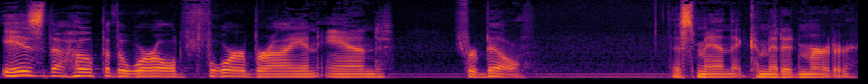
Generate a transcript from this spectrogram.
is the hope of the world for Brian and for Bill, this man that committed murder.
